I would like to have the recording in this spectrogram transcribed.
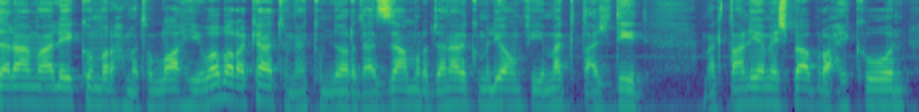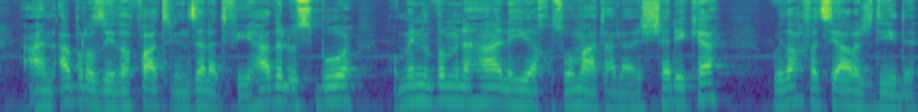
السلام عليكم ورحمة الله وبركاته. معكم لورد عزام ورجعنا لكم اليوم في مقطع جديد. مقطع اليوم يا شباب راح يكون عن أبرز الإضافات اللي نزلت في هذا الأسبوع ومن ضمنها اللي هي خصومات على الشركة وإضافة سيارة جديدة.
